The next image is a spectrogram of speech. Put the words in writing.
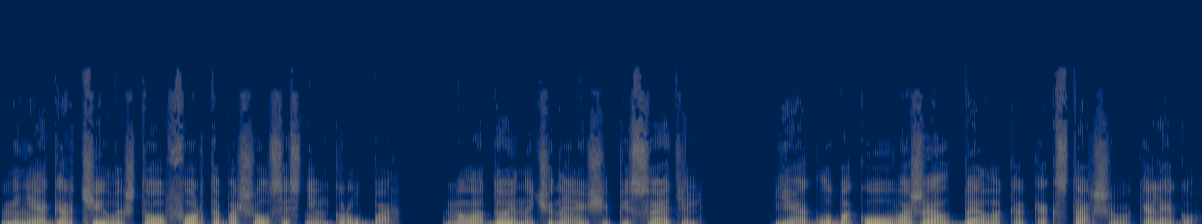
Меня огорчило, что Форд обошелся с ним грубо. Молодой начинающий писатель. Я глубоко уважал Беллока как старшего коллегу.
